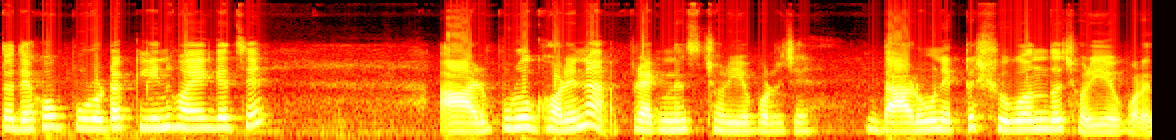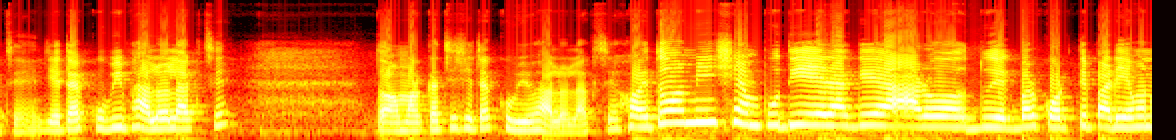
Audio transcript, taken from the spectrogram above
তো দেখো, পুরোটা ক্লিন হয়ে গেছে। আর পুরো ঘরে না ফ্র্যাগনেন্স ছড়িয়ে পড়েছে। দারুণ একটা সুগন্ধ ছড়িয়ে পড়েছে, যেটা খুবই ভালো লাগছে। তো আমার কাছে সেটা খুবই ভালো লাগছে। হয়তো আমি শ্যাম্পু দিয়ে এর আগে আরও দু, একবার করতে পারি, আমার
